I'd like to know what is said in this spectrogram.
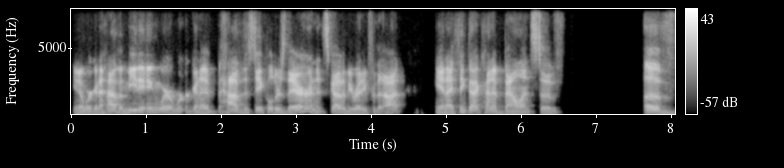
you know we're going to have a meeting where we're going to have the stakeholders there and it's got to be ready for that and i think that kind of balance of of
